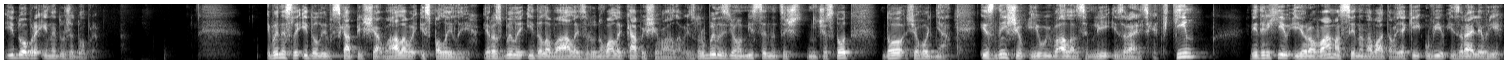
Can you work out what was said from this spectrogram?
і добре, і не дуже добре. І винесли ідоли з капища Ваалова і спалили їх, і розбили ідола Ваала, і зруйнували капище Ваалова, і зробили з нього місце нечис- нечистот до цього дня, і знищив Іуй Ваала землі ізраїльської. Втім, від гріхів Іоровама, сина Наватова, який увів Ізраїля в гріх,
